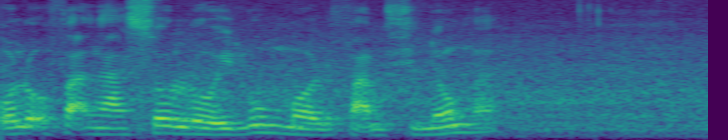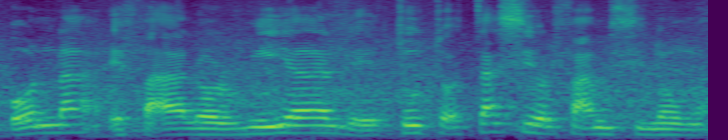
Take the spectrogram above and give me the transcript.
o loo faagasolo i luma o le faamasinoga ona e fa faalologia le tutoatasi e o le faamasinoga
